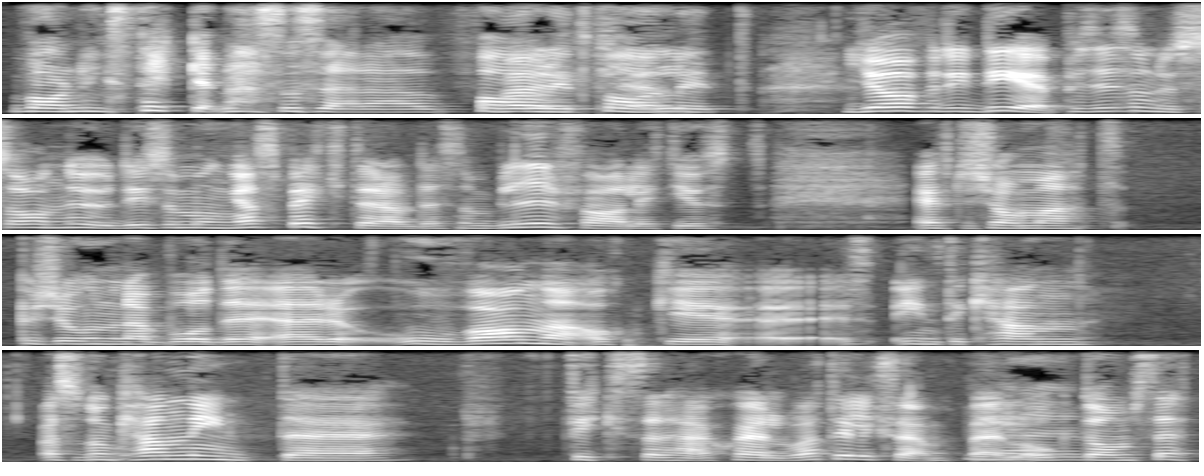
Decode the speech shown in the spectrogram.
varningstecken. Alltså så här, farligt, Verkligen. farligt. Ja, för det är det, precis som du sa nu, det är så många aspekter av det som blir farligt just eftersom att personerna både är ovana och eh, inte kan, alltså de kan inte fixa det här själva till exempel. Nej. Och de sätt,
